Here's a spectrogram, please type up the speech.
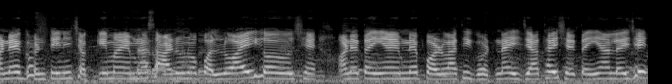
અને ઘંટીની ચક્કીમાં એમના સાડુનો પલ્લો આવી ગયો છે અને ત્યાં એમને પડવાથી ઘટના ઈજા થઈ છે. ત્યાં લઈ જઈ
